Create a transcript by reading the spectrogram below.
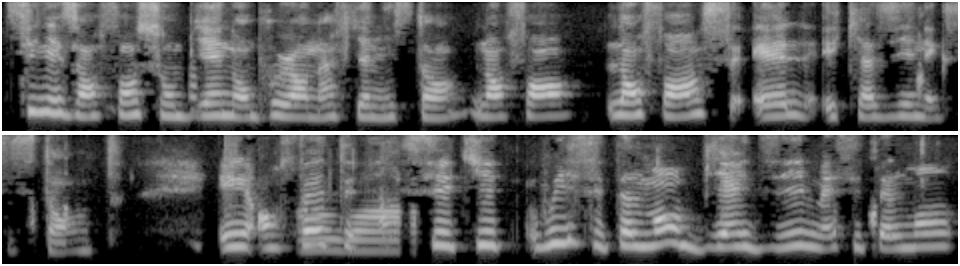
Si les enfants sont bien nombreux en Afghanistan, l'enfance, elle, est quasi inexistante. Et en fait, oh, qui oui, c'est tellement bien dit, mais c'est tellement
